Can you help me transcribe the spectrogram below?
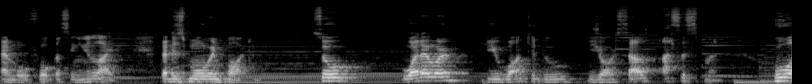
and more focus in your life. That is more important. So whatever you want to do, your self-assessment, who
